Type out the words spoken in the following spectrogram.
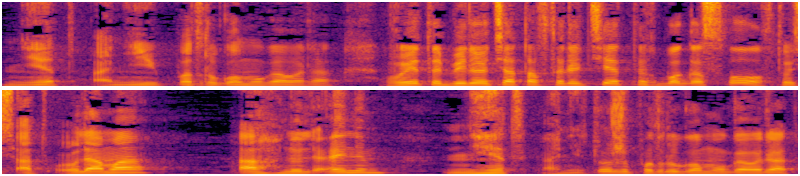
нет, они по-другому говорят. Вы это берете от авторитетных богословов, то есть от уляма, ахлюль илм? Нет, они тоже по-другому говорят.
